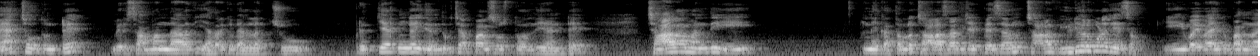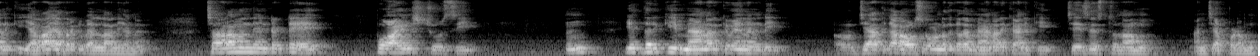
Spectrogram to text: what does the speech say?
మ్యాచ్ అవుతుంటే మీరు సంబంధాలకి ఎదరికి వెళ్ళచ్చు. ప్రత్యేకంగా ఇది ఎందుకు చెప్పాల్సి వస్తుంది అంటే చాలామంది నేను గతంలో చాలాసార్లు చెప్పేశాను చాలా వీడియోలు కూడా చేశాం. ఈ వైవాహిక బంధానికి ఎలా ఎదరికి వెళ్ళాలి అన్నది. చాలామంది ఏంటంటే పాయింట్స్ చూసి ఇద్దరికి మేనరికమేనండి. ఆ, జాతకాలు అవసరం ఉండదు కదా మేనరికానికి చేసేస్తున్నాము అని చెప్పడము.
